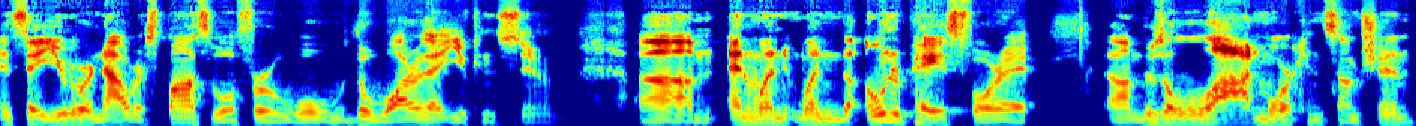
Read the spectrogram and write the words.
and say you are now responsible for w- the water that you consume. Um, and when when the owner pays for it, um, there's a lot more consumption.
